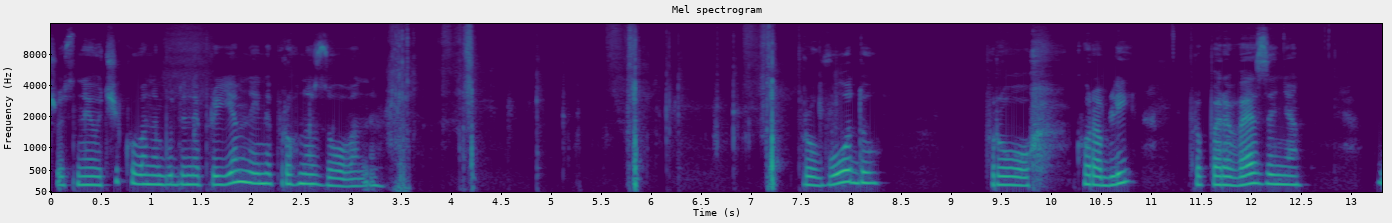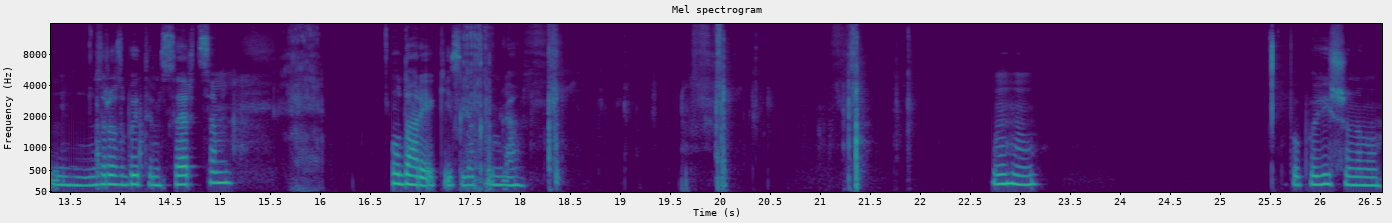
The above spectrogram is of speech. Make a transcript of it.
Щось неочікуване буде неприємне і непрогнозоване. Про воду, про кораблі, про перевезення з розбитим серцем. Удар якийсь для Кремля. Угу. По повішеному.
